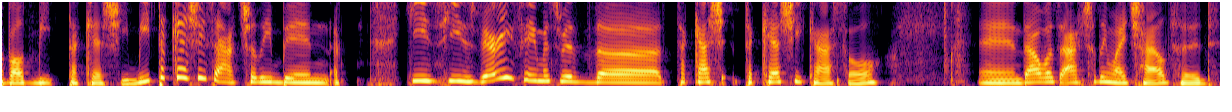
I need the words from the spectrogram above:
about Beat Takeshi. Beat Takeshi's actually been he's he's very famous with the Takeshi Takeshi Castle, and that was actually my childhood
